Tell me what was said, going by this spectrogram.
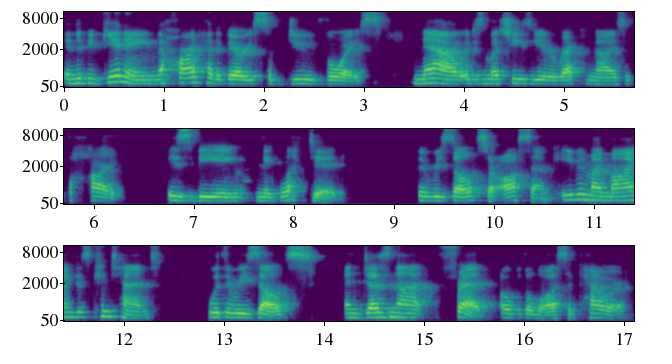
In the beginning, the heart had a very subdued voice. Now it is much easier to recognize that the heart is being neglected. The results are awesome. Even my mind is content with the results and does not fret over the loss of power.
